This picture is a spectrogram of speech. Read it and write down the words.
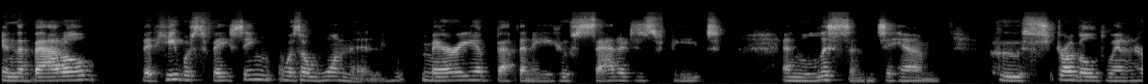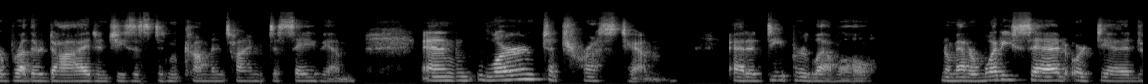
in the battle that he was facing was a woman, Mary of Bethany, who sat at his feet and listened to him, who struggled when her brother died and Jesus didn't come in time to save him, and learn to trust him at a deeper level. No matter what he said or did,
